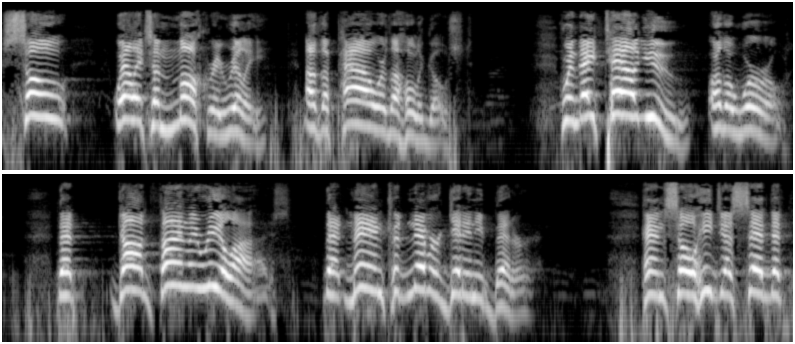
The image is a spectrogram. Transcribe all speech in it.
so, well, it's a mockery really of the power of the Holy Ghost. When they tell you or the world that God finally realized that man could never get any better and so he just said that,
